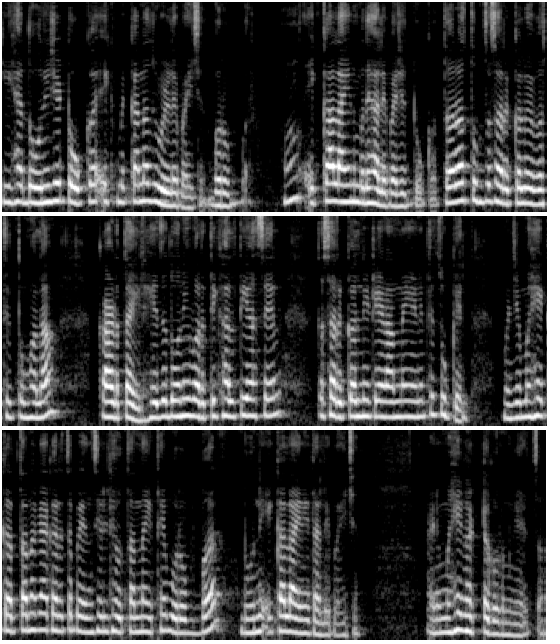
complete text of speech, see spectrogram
की ह्या दोन्हीचे टोकं एकमेकांना जुळले पाहिजेत बरोबर. एका लाईनमध्ये आले पाहिजेत दोघं तरच तुमचं सर्कल व्यवस्थित तुम्हाला काढता येईल. हे जर दोन्ही वरती खालती असेल तर सर्कल नीट येणार नाही आणि ते चुकेल. म्हणजे मग हे करताना काय करायचं? पेन्सिल ठेवताना इथे बरोबर दोन्ही एका लाईनीत आले पाहिजेत. आणि मग हे घट्ट करून घ्यायचं.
